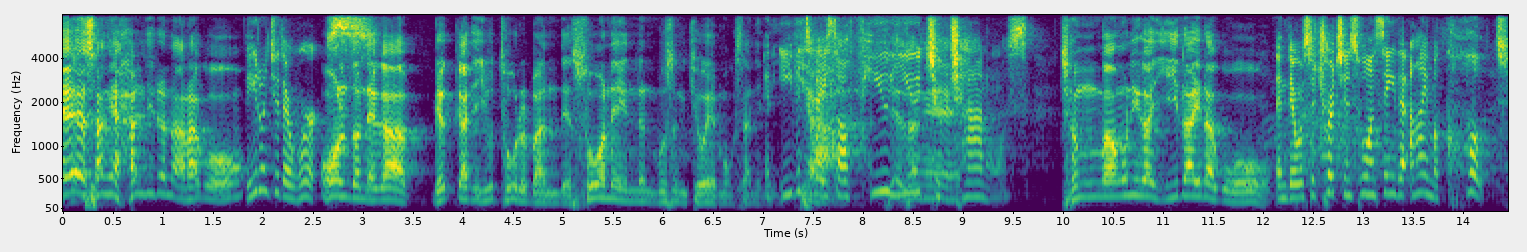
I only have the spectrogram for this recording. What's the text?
세상에 할 일은 안 하고. 오늘도 내가 몇 가지 유튜브를 봤는데 수원에 있는 무슨 교회 목사님이 And even today I saw a few 세상에 YouTube channels. 정광훈이가 이다이라고 And there was a church in Suwon saying that I'm a cult.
